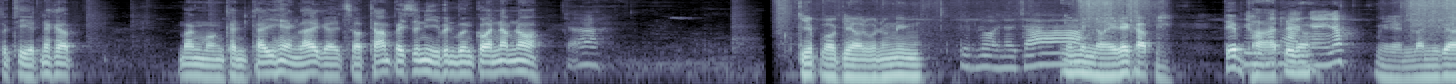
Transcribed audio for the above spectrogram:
ประเทศนะครับ บางหม่องคันไกลแห้งหลายก็สอบถามไปรษณีย์เพิ่นเบิ่งก่อนนํเนาะจ้าเก็บออกแล้วน้องนิ่งเรียบร้อยแล้วจ้าน้องเป็นหน่อยได้ครับ เต็มถาดเลยเนาะเนาะใหญ่เนาะแม่นวันนี้ก็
